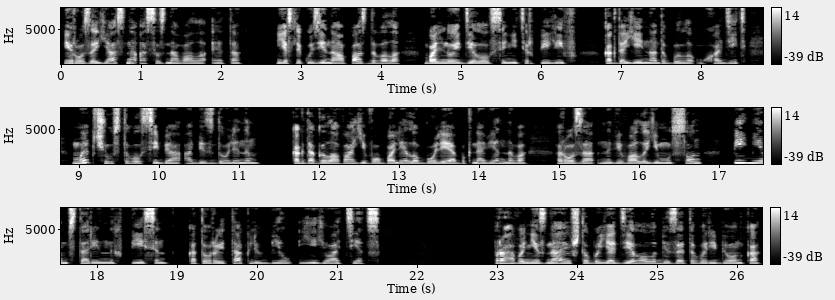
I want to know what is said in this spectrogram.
и Роза ясно осознавала это. Если кузина опаздывала, больной делался нетерпелив. Когда ей надо было уходить, Мэг чувствовал себя обездоленным. Когда голова его болела более обыкновенного, Роза навевала ему сон пением старинных песен, которые так любил ее отец. «Право, не знаю, что бы я делала без этого ребенка»,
